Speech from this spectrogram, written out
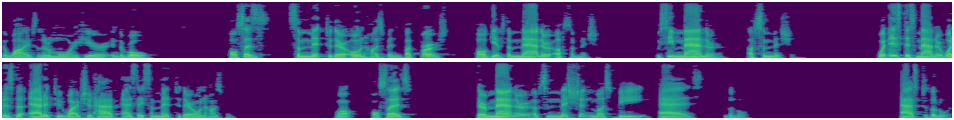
the wives a little more here in the role. Paul says, submit to their own husband, but first, Paul gives the manner of submission. We see manner of submission. What is this manner? What is the attitude wives should have as they submit to their own husband? Well, Paul says, their manner of submission must be as to the Lord. As to the Lord.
